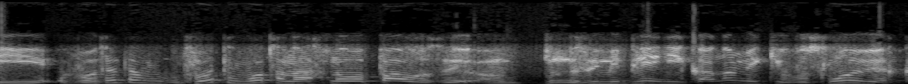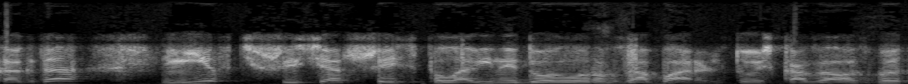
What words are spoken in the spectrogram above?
И вот это вот, вот она основа паузы, замедления экономики в условиях, когда нефть 66,5 долларов за баррель. То есть, казалось бы,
